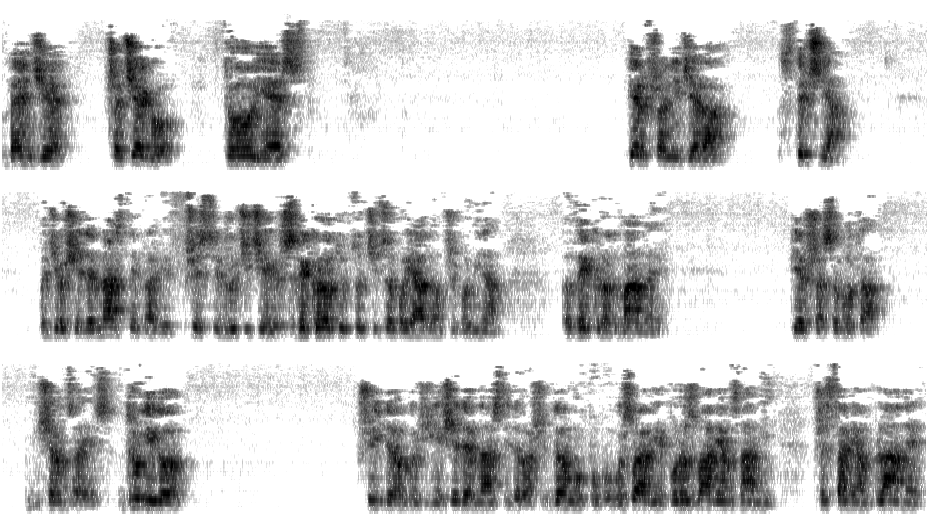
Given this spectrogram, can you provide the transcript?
będzie trzeciego. To jest pierwsza niedziela stycznia. Będzie o 17, prawie wszyscy wrócicie już z wykrotu, to ci co pojadą, przypominam, wykrot mamy. Pierwsza sobota miesiąca jest drugiego. Przyjdę o godzinie 17 do Waszych domów, pobłogosławię, porozmawiam z Wami, przedstawiam plany,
